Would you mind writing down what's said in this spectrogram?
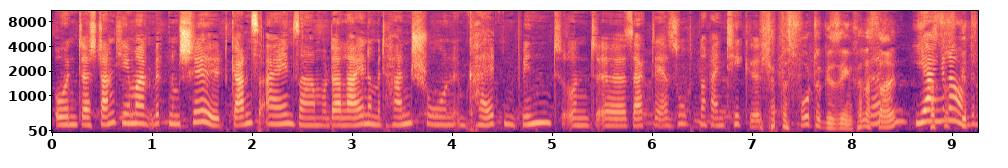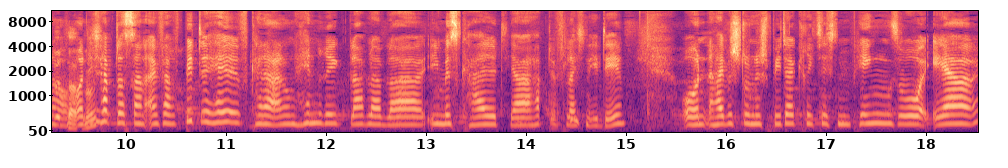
Und da stand jemand mit einem Schild, ganz einsam und alleine mit Handschuhen im kalten Wind und äh, sagte, er sucht noch ein Ticket. Ich habe das Foto gesehen, kann das sein? Ja, Hast genau, genau. Und ne? ich habe das dann einfach, bitte helf, keine Ahnung, Henrik, bla bla bla, ihm ist kalt, ja, habt ihr vielleicht eine Idee? Und eine halbe Stunde später kriegt sich ein Ping, so er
